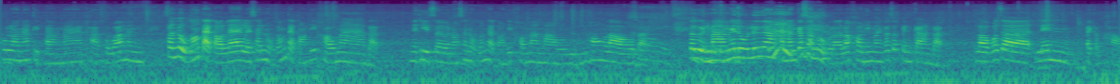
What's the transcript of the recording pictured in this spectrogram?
คู่เราน่าติดตามมากค่ะ เพราะว่ามันสนุกตั้งแต่ตอนแรกเลยสนุกตั้งแต่ตอนที่เขามาแบบในทีเซอร์เนาะสนุกตั้งแต่ตอนที่เขามาเมาอยู่ที่ห้องเราแบบใช่ตื่นมาไม่รู้เรื่อง อันนั้นก็สนุกแล้วแล้วคราวนี้มันก็จะเป็นการแบบ เราก็จะเล่นไปกับเขา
